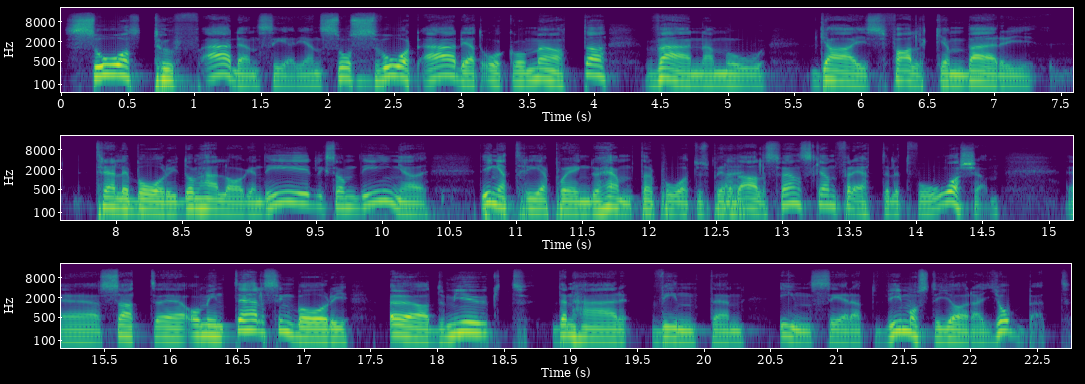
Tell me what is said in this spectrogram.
Så tuff är den serien, så svårt är det att åka och möta Värnamo, Geis, Falkenberg, Trelleborg, de här lagen, det är, liksom, det, är inga, det är inga tre poäng du hämtar på att du spelade Nej. allsvenskan för ett eller två år sedan. Eh, så att eh, om inte Helsingborg ödmjukt den här vintern inser att vi måste göra jobbet,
